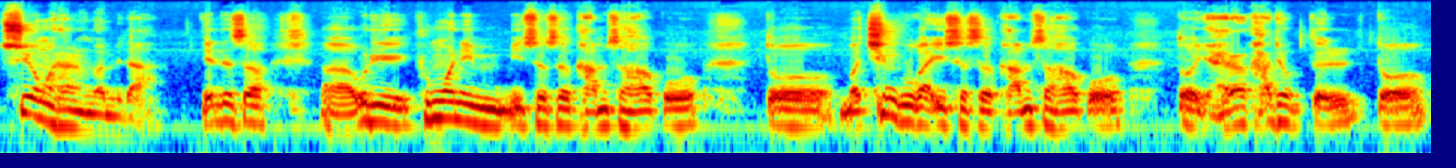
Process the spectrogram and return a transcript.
수용을 하는 겁니다. 예를 들어서 어, 우리 부모님 있어서 감사하고 또 뭐 친구가 있어서 감사하고 또 여러 가족들 또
